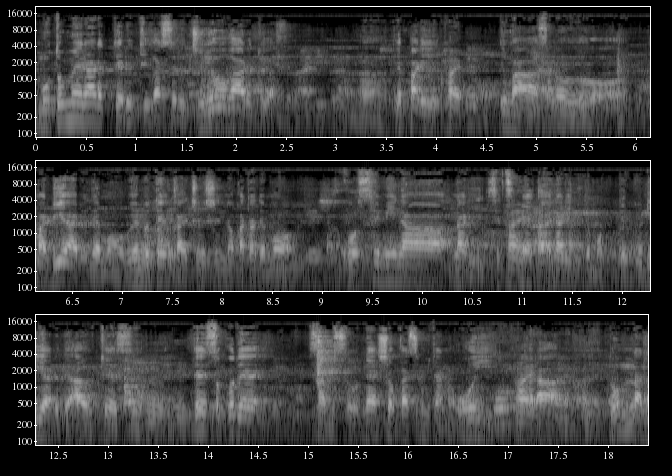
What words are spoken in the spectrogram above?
求められてる気がする需要がある気がする、うん、やっぱり、はい。今その、まあ、リアルでもウェブ展開中心の方でもこうセミナーなり説明会なりって持っていくリアルで会うケース、でそこでサービスをね紹介するみたいなの多いから、はいはいはどんな流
